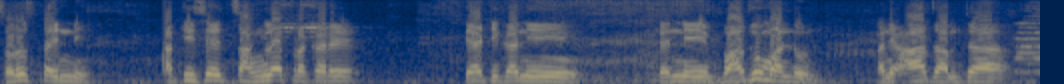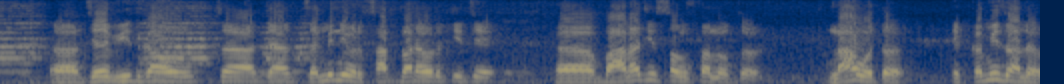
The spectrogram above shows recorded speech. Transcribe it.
सरोजताईंनी अतिशय चांगल्या प्रकारे त्या ठिकाणी त्यांनी बाजू मांडून आणि आज आमच्या जे जे विदगावच्या ज्या जमिनीवर सातबाऱ्यावरती जे बालाजी संस्थान होतं नाव होतं ते कमी झालं.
